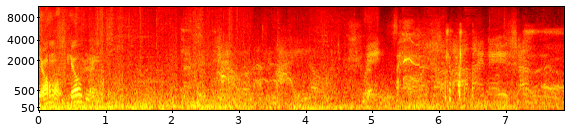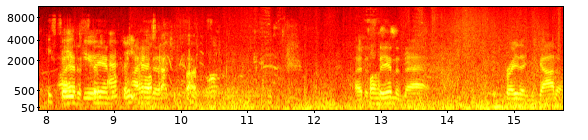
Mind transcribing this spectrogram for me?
You almost killed me. He I had saved you stand- after he I had almost to- got you fucked. I had to Fuck. stand in that. Pray that you got him.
